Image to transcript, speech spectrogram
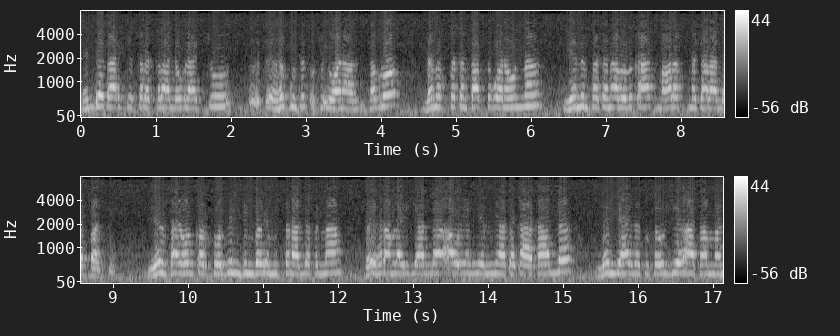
እንዴት አድርጌ እከለክላለሁ ብላችሁ ህጉን ትጥሱ ይሆናል ተብሎ ለመፈተን ታስቦ ነውና ይህንን ፈተና በብቃት ማለፍ መቻል አለባችሁ። ይህን ሳይሆን ቀርቶ ግን ድንበር የሚተላለፍና በኢህራም ላይ እያለ አውሬን የሚያጠቃ ካለ ለእንዲህ አይነቱ ሰውዬ አሳማኝ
